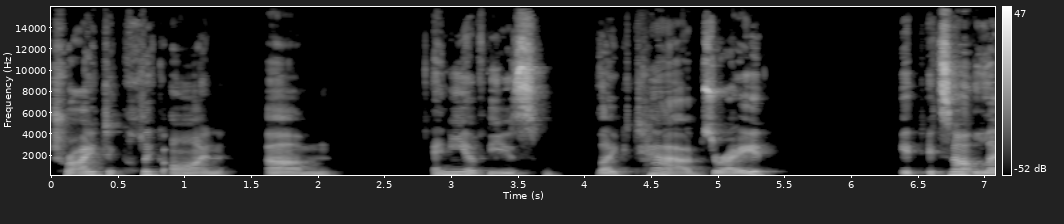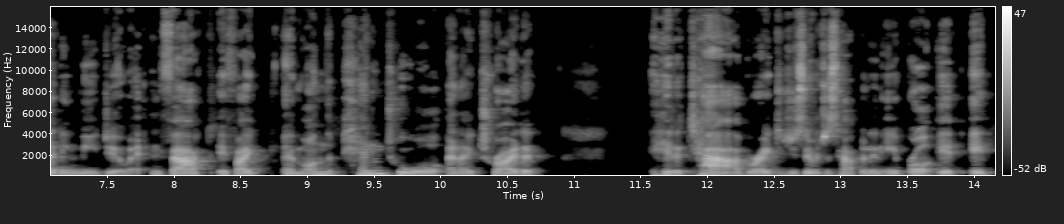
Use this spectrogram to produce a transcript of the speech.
try to click on um, any of these like tabs, right? It, it's not letting me do it. In fact, if I am on the pen tool and I try to hit a tab, right? Did you see what just happened in April? It, it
